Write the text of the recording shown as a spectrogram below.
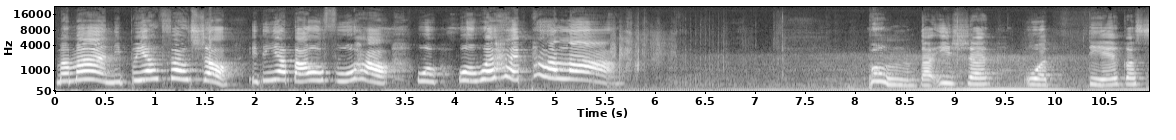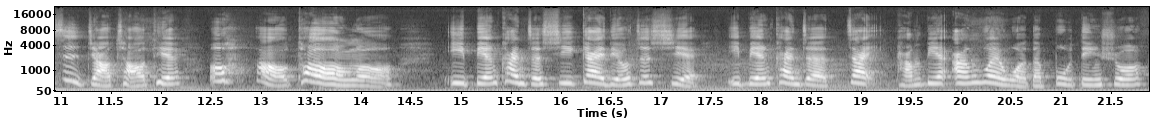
妈妈，你不要放手，一定要把我扶好，我我会害怕啦！”砰的一声，我跌个四脚朝天，哦，好痛哦！一边看着膝盖流着血，一边看着在旁边安慰我的布丁说：“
